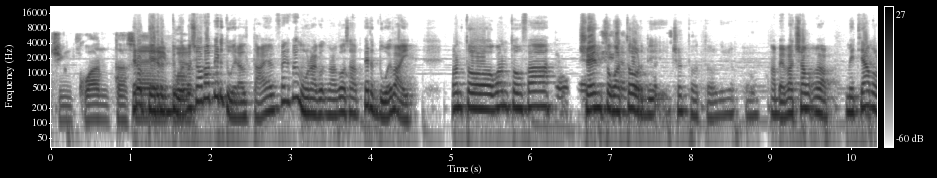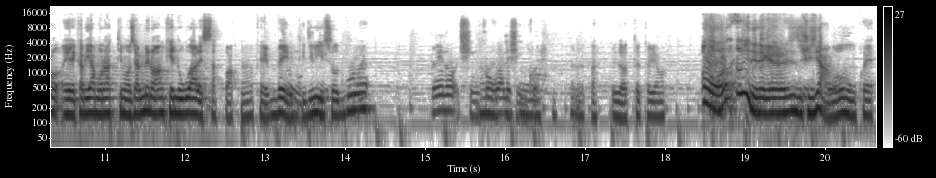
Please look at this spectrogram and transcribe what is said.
56. Però per due, poi- possiamo fare per due in realtà. eh. Facciamo una, una cosa per due, vai. Quanto, quanto fa? 114. 114, ok. Vabbè, facciamo. vabbè, mettiamolo e capiamo un attimo se almeno anche l'uguale sta qua. Ok, 20 diviso 2. Meno 5 uguale 5. Esatto, capiamo. Oh, vedete che ci siamo comunque.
